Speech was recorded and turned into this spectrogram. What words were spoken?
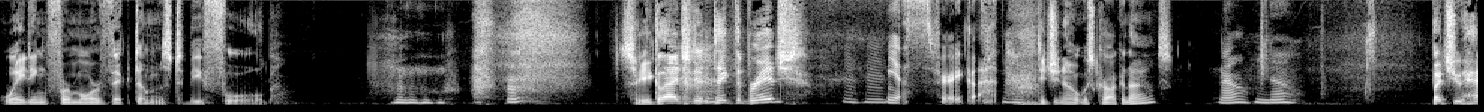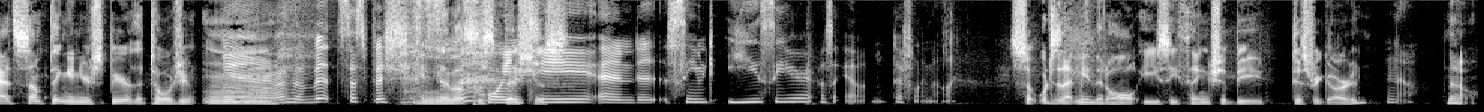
waiting for more victims to be fooled. so, are you glad you didn't take the bridge? Yes, very glad. Did you know it was crocodiles? No. No. But you had something in your spirit that told you, mm, Yeah, I was a bit suspicious. a little suspicious. Pointy and it seemed easier. I was like, oh, definitely not. So, what does that mean that all easy things should be disregarded? No. No.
